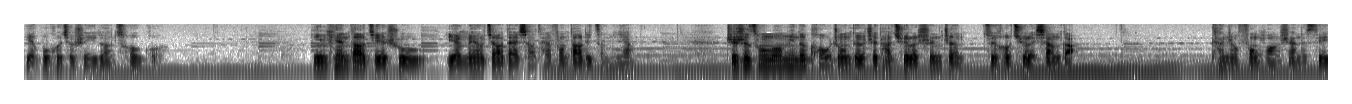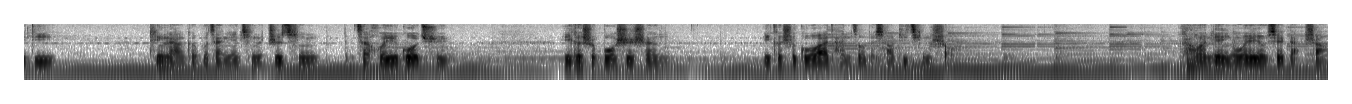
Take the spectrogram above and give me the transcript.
也不过就是一段错过。影片到结束也没有交代小裁缝到底怎么样，只是从罗明的口中得知他去了深圳，最后去了香港。看着凤凰山的 CD。听两个不再年轻的知青在回忆过去，一个是博士生，一个是国外弹奏的小提琴手。看完电影，我也有些感伤，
